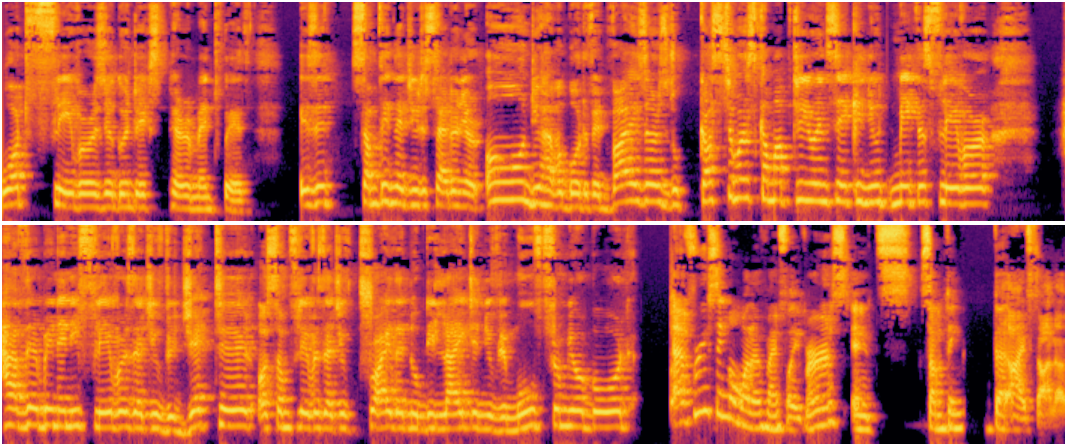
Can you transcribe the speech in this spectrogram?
what flavors you're going to experiment with. Is it something that you decide on your own? Do you have a board of advisors? Do customers come up to you and say, can you make this flavor? Have there been any flavors that you've rejected or some flavors that you've tried that nobody liked and you've removed from your board? Every single one of my flavors, it's something that I've thought of.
